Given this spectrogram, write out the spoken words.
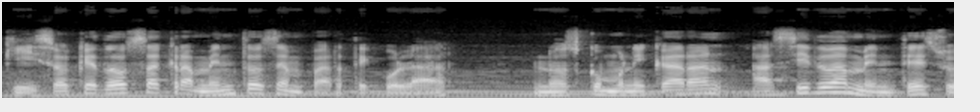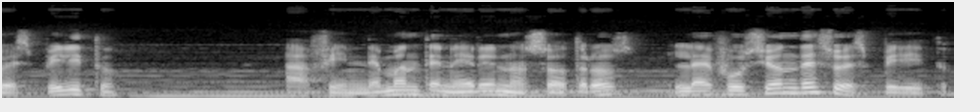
quiso que dos sacramentos en particular nos comunicaran asiduamente su espíritu, a fin de mantener en nosotros la efusión de su espíritu.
